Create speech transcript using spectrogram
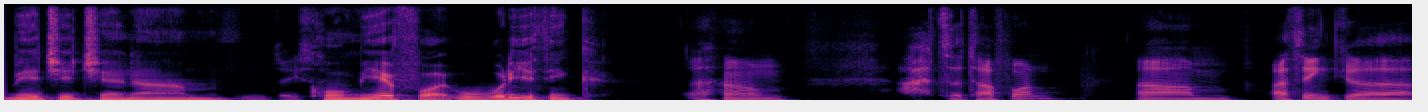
Miocic and um, Mm, decent. Cormier fight. Well, what do you think? Um, ah, it's a tough one. Um, I think uh,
